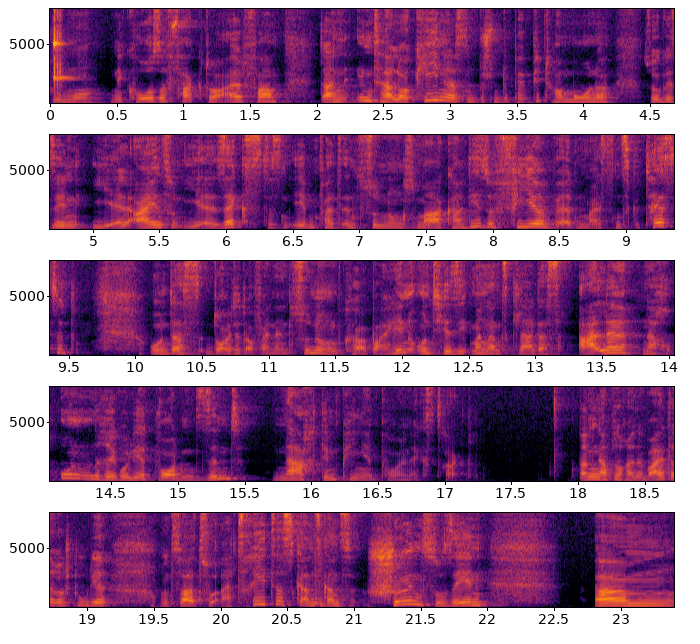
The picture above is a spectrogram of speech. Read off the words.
Tumornekrosefaktor-Alpha, dann Interleukine, das sind bestimmte Peptidhormone, so gesehen IL-1 und IL-6, das sind ebenfalls Entzündungsmarker. Diese vier werden meistens getestet und das deutet auf eine Entzündung im Körper hin. Und hier sieht man ganz klar, dass alle nach unten reguliert worden sind nach dem Pinienpollenextrakt. Dann gab es noch eine weitere Studie und zwar zu Arthritis, ganz, ganz schön zu sehen ähm,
